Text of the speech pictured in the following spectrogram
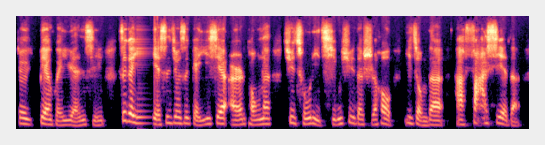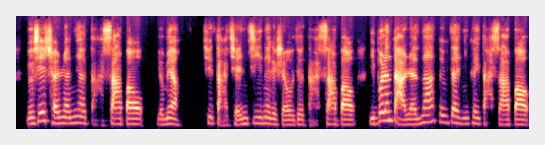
就变回原形。这个也是就是给一些儿童呢去处理情绪的时候一种的啊发泄的。有些成人要打沙包，有没有？去打拳击那个时候就打沙包，你不能打人啊，对不对？你可以打沙包。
